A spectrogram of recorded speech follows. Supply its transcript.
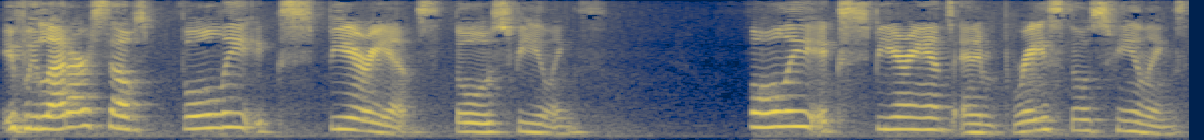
if we let ourselves fully experience those feelings, fully experience and embrace those feelings,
